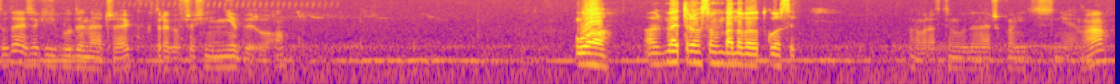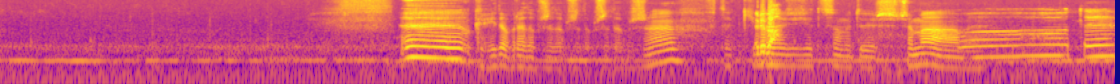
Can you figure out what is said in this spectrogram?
Tutaj jest jakiś budyneczek, którego wcześniej nie było. Ło, ale w metro są chyba nowe odgłosy. Dobra, w tym budyneczku nic nie ma. Eee, Okej, dobra, dobrze, dobrze, dobrze, dobrze. W takim Ryba. razie co my tu jeszcze mamy? What the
